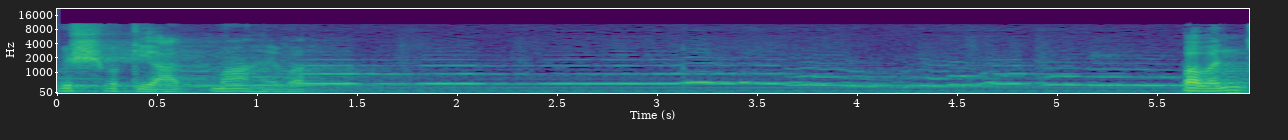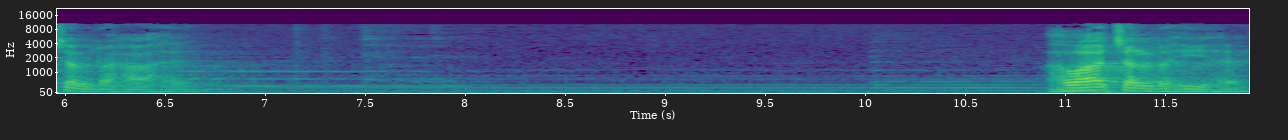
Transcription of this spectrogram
विश्व की आत्मा है वह। पवन चल रहा है। हवा चल रही है।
